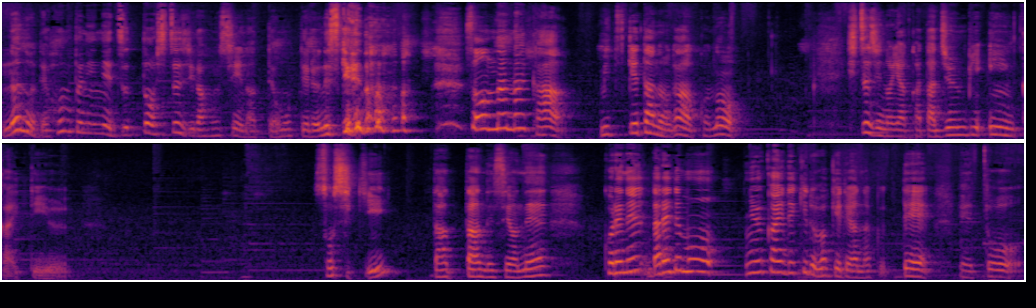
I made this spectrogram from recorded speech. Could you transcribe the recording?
なので本当にねずっと執事が欲しいなって思ってるんですけれど そんな中見つけたのがこの執事の館準備委員会っていう組織だったんですよね。これね誰でも入会できるわけではなくて、えーと、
